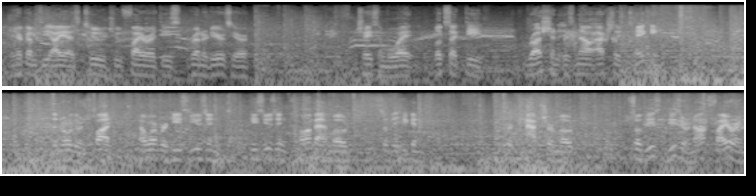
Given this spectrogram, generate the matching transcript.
And here comes the IS-2 to fire at these Grenadiers here. Chase them away. Looks like the Russian is now actually taking the northern spot. However, he's using he's using combat mode so that he can or capture mode. So these these are not firing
